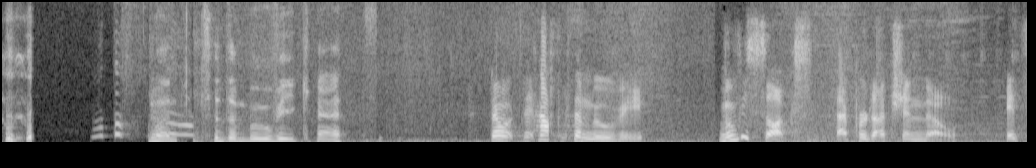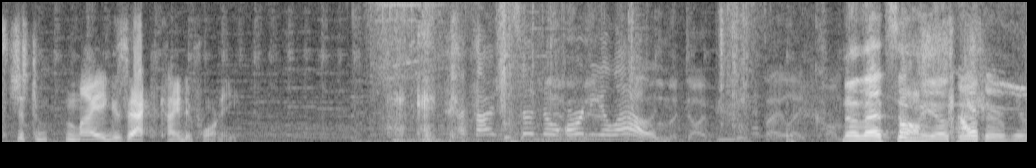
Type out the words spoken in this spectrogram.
What the fuck? to the movie Cats. No, not the movie. movie sucks. That production, though, it's just my exact kind of horny. I thought you said no horny allowed. No, that's in Oh, the other ow. server.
